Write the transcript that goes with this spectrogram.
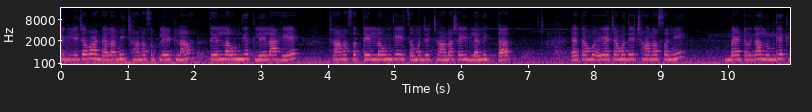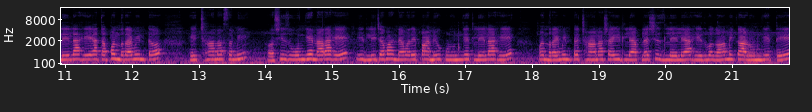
इडलीच्या भांड्याला मी छान असं प्लेटला तेल लावून घेतलेलं आहे. छान असं तेल लावून घ्यायचं म्हणजे छान अशा इडल्या निघतात. याच्याम याच्यामध्ये छान असं मी बॅटर घालून घेतलेलं आहे. आता पंधरा मिनटं हे छान असं मी शिजवून घेणार आहे. इडलीच्या भांड्यामध्ये पाणी उकळून घेतलेलं आहे. पंधरा मिनटं छान अशा इडल्या आपल्या शिजलेल्या आहेत. बघा मी काढून घेते.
